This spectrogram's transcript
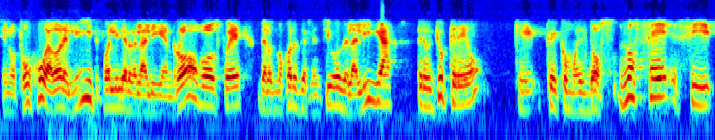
sino fue un jugador elite, fue líder de la liga en robos, fue de los mejores defensivos de la liga, pero yo creo que, que como el 2. No sé si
